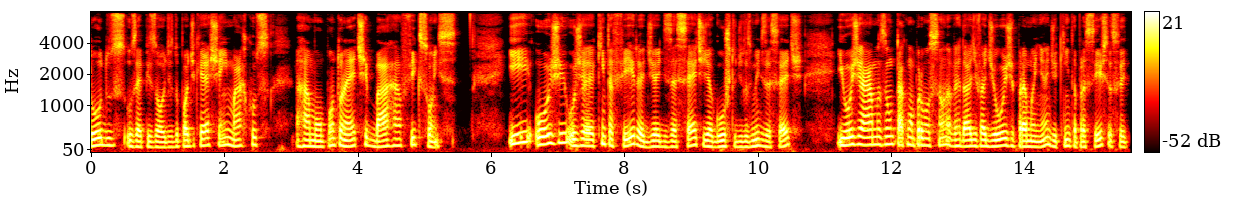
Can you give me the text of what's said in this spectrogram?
todos os episódios do podcast em marcosramon.net barra ficções. E hoje, hoje é quinta-feira, dia 17 de agosto de 2017, e hoje a Amazon está com uma promoção, na verdade vai de hoje para amanhã, de quinta para sexta, se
